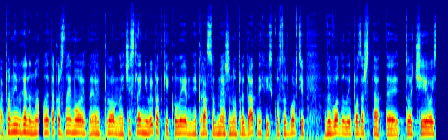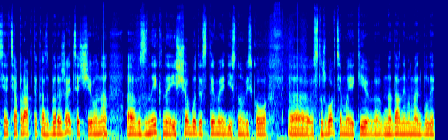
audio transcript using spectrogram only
Е, Пане Євгене, ну але також знаємо е, про численні випадки, коли якраз обмежено придатних військовослужбовців виводили поза штат. Е, То чи ось ця практика збережеться, чи вона е, зникне, і що буде з тими дійсно військовослужбовцями, які е, на даний момент були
